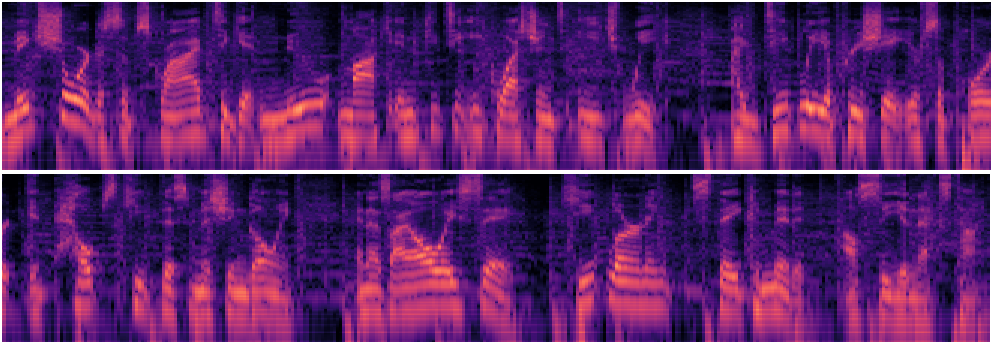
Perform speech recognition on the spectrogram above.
Make sure to subscribe to get new mock NPTE questions each week. I deeply appreciate your support. It helps keep this mission going. And as I always say, keep learning, stay committed. I'll see you next time.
